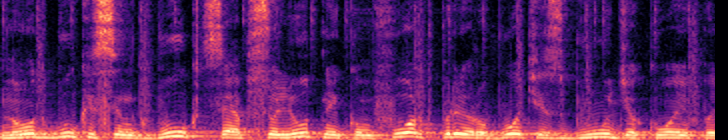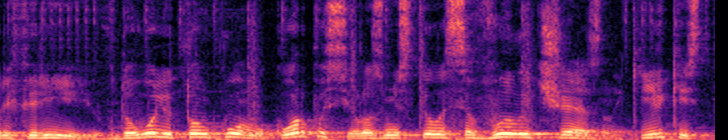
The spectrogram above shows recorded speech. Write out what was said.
Ноутбуки ThinkBook – це абсолютний комфорт при роботі з будь-якою периферією. В доволі тонкому корпусі розмістилася величезна кількість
